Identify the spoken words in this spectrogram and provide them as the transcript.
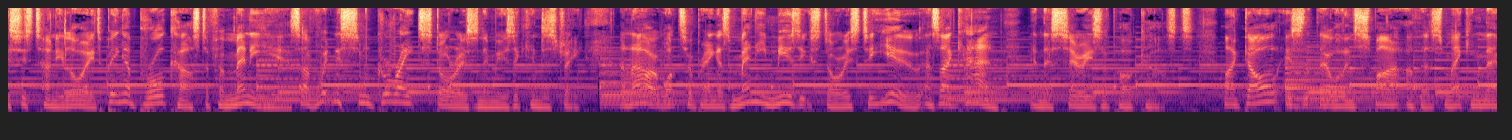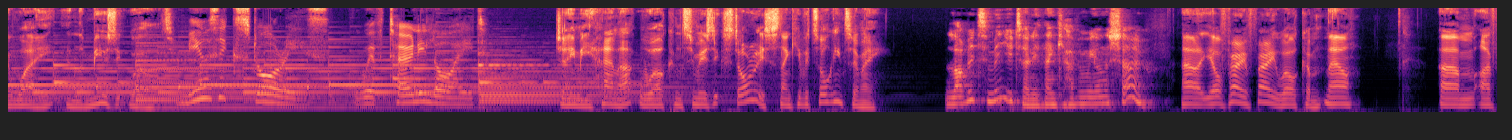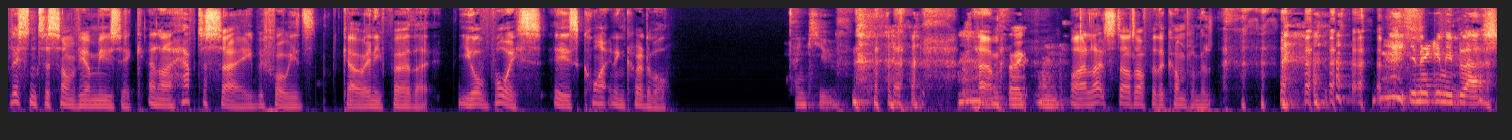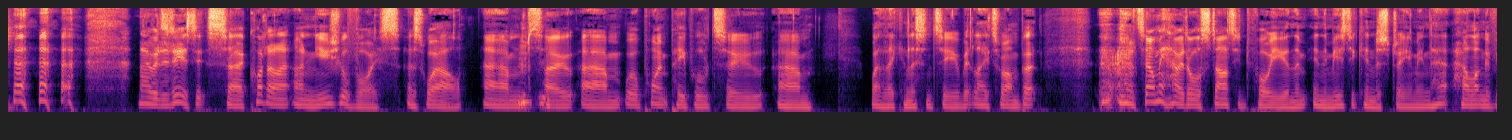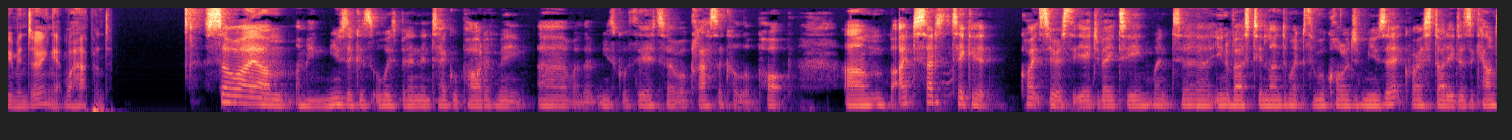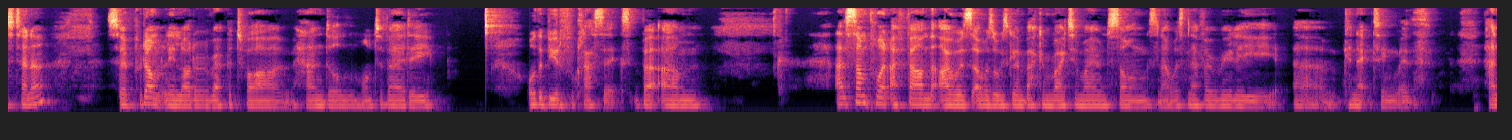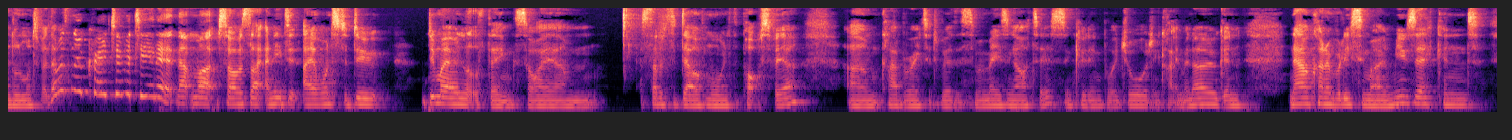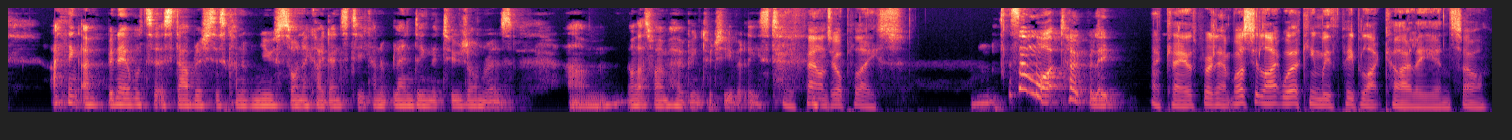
this is Tony Lloyd. Being a broadcaster for many years, I've witnessed some great stories in the music industry, and now I want to bring as many music stories to you as I can in this series of podcasts. My goal is that they will inspire others making their way in the music world. Music Stories with Tony Lloyd. Jamie Hannah, welcome to Music Stories. Thank you for talking to me. Lovely to meet you, Tony. Thank you for having me on the show. Uh, you're very, very welcome. Now, um, I've listened to some of your music, and I have to say, before we go any further, your voice is quite incredible. Thank you. um, Very kind. Well, I'd like to start off with a compliment. You're making me blush. no, but it is. It's uh, quite an unusual voice as well. Um, so um, we'll point people to where they can listen to you a bit later on. But tell me how it all started for you in the in the music industry. I mean, how, how long have you been doing it? What happened? So I um I mean music has always been an integral part of me, uh, whether musical theatre or classical or pop. Um, but I decided to take it quite seriously at the age of 18. Went to university in London, went to the Royal College of Music where I studied as a countertenor. So predominantly a lot of repertoire, Handel, Monteverdi, all the beautiful classics. But um, at some point I found that I was I was always going back and writing my own songs, and I was never really um, connecting with Handel and Monteverdi. There was no creativity in it that much, so I was like, I need to. I wanted to do do my own little thing. So I um, started to delve more into the pop sphere. Um, collaborated with some amazing artists, including Boy George and Kylie Minogue, and now kind of releasing my own music. And I think I've been able to establish this kind of new sonic identity, kind of blending the two genres. Um, well, that's what I'm hoping to achieve at least. You found your place. Somewhat, hopefully. Okay, that's brilliant. What's it like working with people like Kylie and so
